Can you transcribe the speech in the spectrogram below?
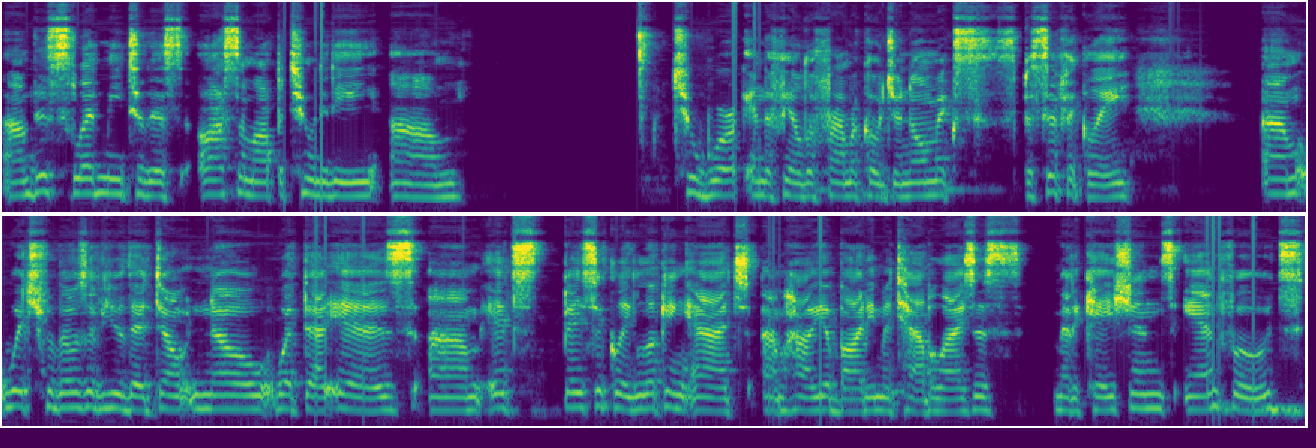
um, this led me to this awesome opportunity um, to work in the field of pharmacogenomics specifically um, which, for those of you that don't know what that is, um, it's basically looking at um, how your body metabolizes medications and foods.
